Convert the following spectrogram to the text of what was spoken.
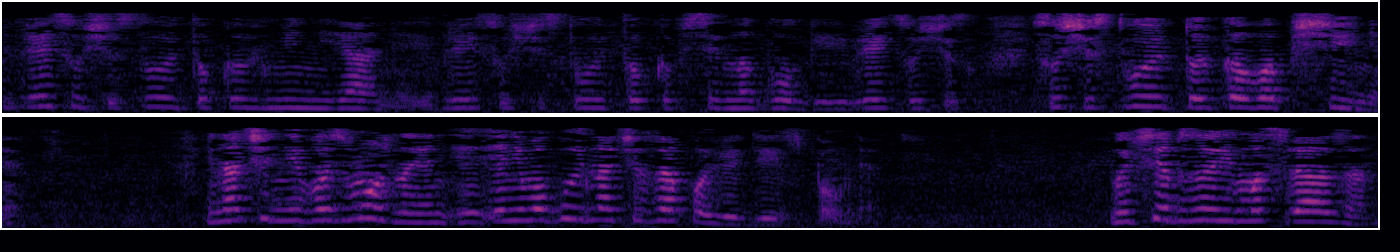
Еврей существует только в миньяне, еврей существует только в синагоге, еврей существует только в общине – Иначе невозможно, я, я не могу иначе заповеди исполнять. Мы все взаимосвязаны.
